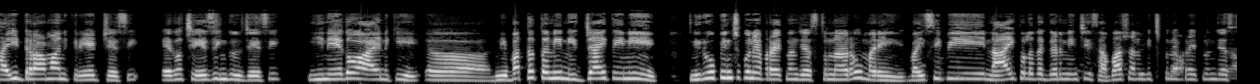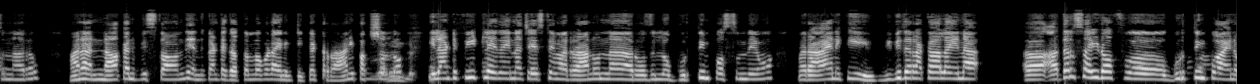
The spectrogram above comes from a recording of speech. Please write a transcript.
హై డ్రామాని క్రియేట్ చేసి ఏదో చేజింగ్ చేసి ఈయనేదో ఆయనకి నిబద్ధతని నిజాయితీని నిరూపించుకునే ప్రయత్నం చేస్తున్నారు. మరి వైసీపీ నాయకుల దగ్గర నుంచి శభాష్ అనిపించుకునే ప్రయత్నం చేస్తున్నారు అని నాకు అనిపిస్తా ఉంది. ఎందుకంటే గతంలో కూడా ఆయనకి టికెట్ రాని పక్షంలో ఇలాంటి ఫీట్లు ఏదైనా చేస్తే మరి రానున్న రోజుల్లో గుర్తింపు వస్తుందేమో. మరి ఆయనకి వివిధ రకాలైన అదర్ సైడ్ ఆఫ్ గుర్తింపు ఆయన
